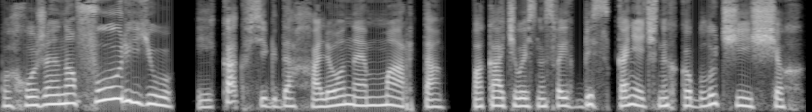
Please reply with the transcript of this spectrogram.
похожая на фурию, и, как всегда, холеная Марта, покачиваясь на своих бесконечных каблучищах.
